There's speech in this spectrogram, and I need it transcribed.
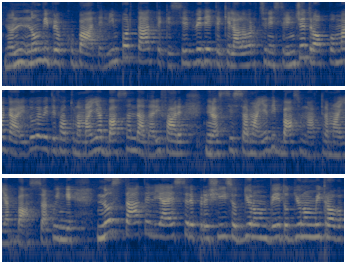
non, non vi preoccupate l'importante è che se vedete che la lavorazione stringe troppo magari dove avete fatto una maglia bassa andate a rifare nella stessa maglia di base un'altra maglia bassa. Quindi non state lì a essere precisi oddio non vedo oddio non mi trovo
